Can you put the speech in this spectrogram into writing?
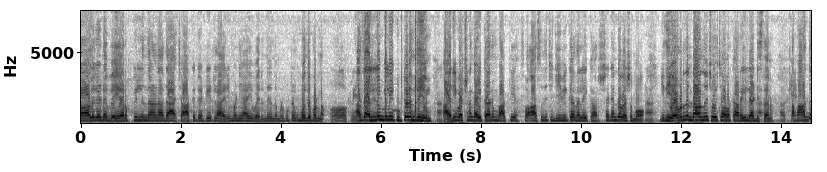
ആളുകളുടെ വിയർപ്പിൽ നിന്നാണ് അത് ആ ചാക്ക് കെട്ടിയിട്ടുള്ള അരിമണിയായി വരുന്നത് നമ്മൾ കുട്ടികൾക്ക് ബോധ്യപ്പെടണം. അതല്ലെങ്കിൽ ഈ കുട്ടികൾ എന്ത് ചെയ്യും? അരി ഭക്ഷണം കഴിക്കാനും ബാക്കി സ്വ- ആസ്വദിച്ച് ജീവിക്കുക എന്നല്ല ഈ കർഷകന്റെ വിഷമോ? ഇത് എവിടെ നിന്ന് ഉണ്ടാവുന്ന ചോദിച്ചാൽ അവർക്ക് അറിയില്ല അടിസ്ഥാനം. അപ്പൊ അത്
